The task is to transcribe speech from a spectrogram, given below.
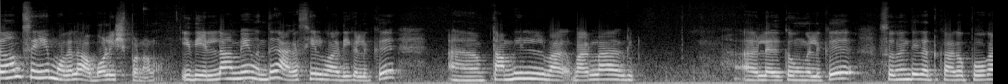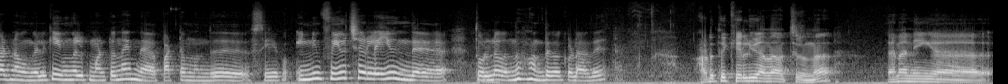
டேர்ம்ஸையே முதல்ல அபாலிஷ் பண்ணணும். இது எல்லாமே வந்து அரசியல்வாதிகளுக்கு தமிழ் வ வரலாறு அதில் இருக்கவங்களுக்கு சுதந்திரத்துக்காக போராடினவங்களுக்கு இவங்களுக்கு மட்டும்தான் இந்த பட்டம் வந்து சேரும். இன்னும் ஃப்யூச்சர்லேயும் இந்த தொல்லை வந்து வந்துடக்கூடாது. அடுத்த கேள்வி அதான் வச்சுருந்தேன். ஏன்னா நீங்கள்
